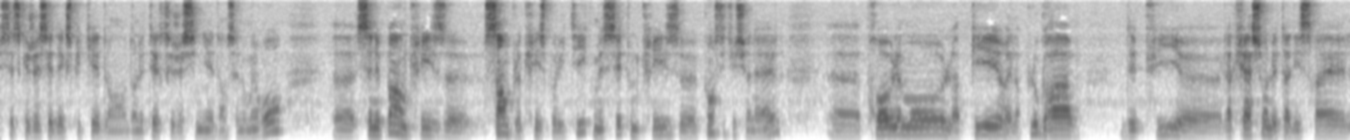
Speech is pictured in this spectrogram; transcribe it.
c'est ce que j'essaie d'expliquer dans, dans, les textes que j'ai signés dans ce numéro, ce n'est pas une crise, simple crise politique, mais c'est une crise constitutionnelle, probablement la pire et la plus grave depuis la création de l'État d'Israël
